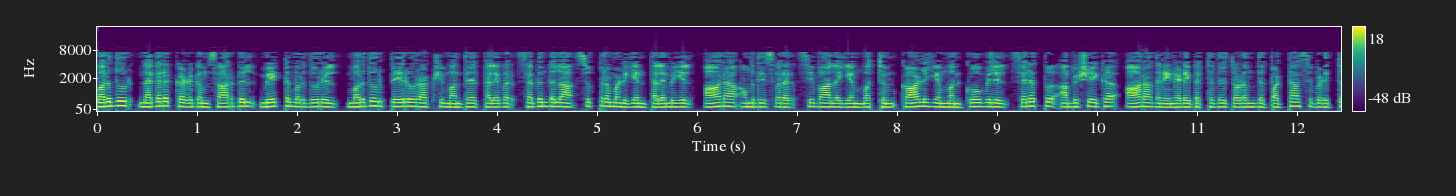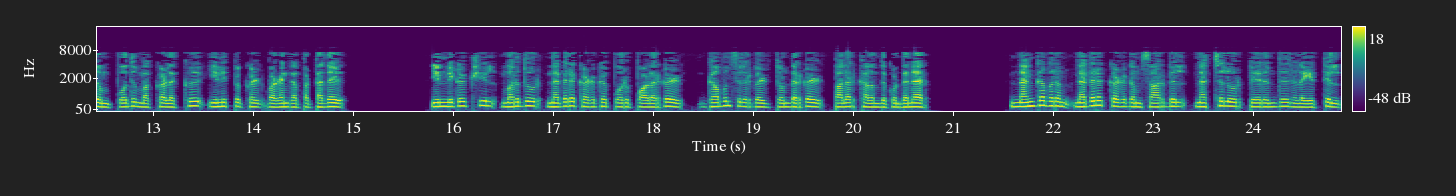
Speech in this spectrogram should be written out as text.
மருதூர் நகரக் கழகம் சார்பில் மேட்டுமருதூரில் மருதூர் பேரூராட்சி மன்ற தலைவர் சகுந்தலா சுப்பிரமணியன் தலைமையில் ஆரா அமுதீஸ்வரர் சிவாலயம் மற்றும் காளியம்மன் கோவிலில் சிறப்பு அபிஷேக ஆராதனை நடைபெற்றது. தொடர்ந்து பட்டாசு வெடித்தும் பொதுமக்களுக்கு இனிப்புகள் வழங்கப்பட்டது. இந்நிகழ்ச்சியில் மருதூர் நகர கழக பொறுப்பாளர்கள் கவுன்சிலர்கள் தொண்டர்கள் பலர் கலந்து கொண்டனர். நங்கவரம் நகரக் கழகம் சார்பில் நச்சலூர் பேருந்து நிலையத்தில்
